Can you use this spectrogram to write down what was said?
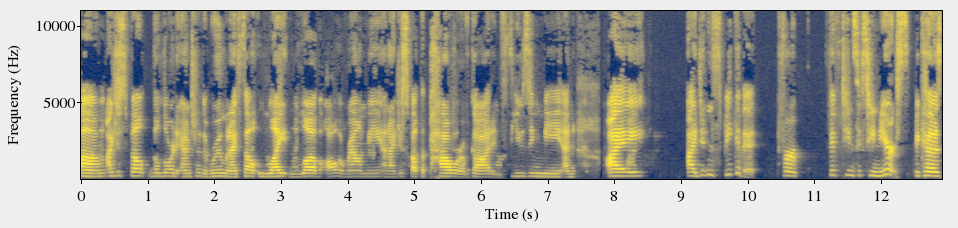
Um, I just felt the Lord enter the room and I felt light and love all around me and I just felt the power of God infusing me and I I didn't speak of it for 15 16 years because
